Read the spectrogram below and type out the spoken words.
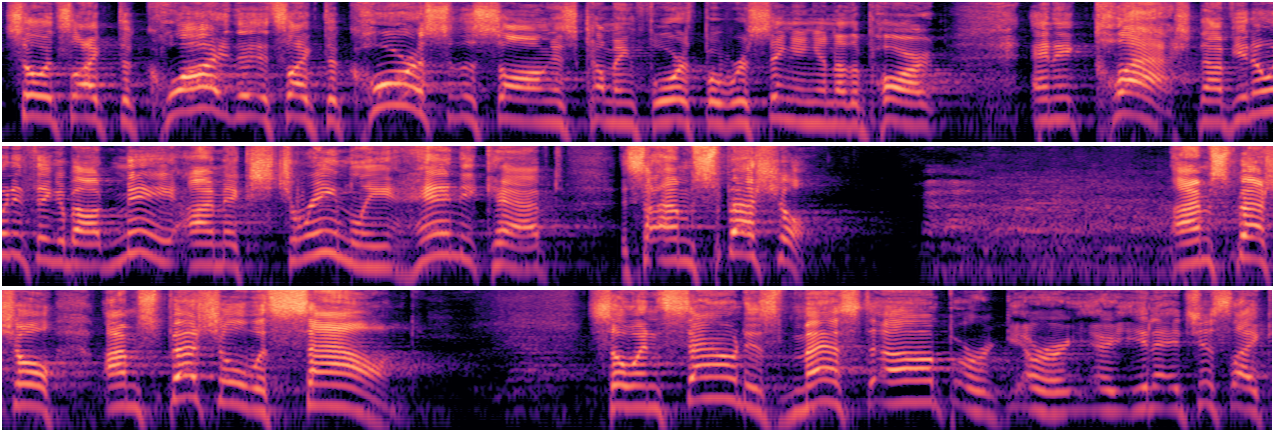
So it's like the choir, it's like the chorus of the song is coming forth, but we're singing another part, and it clashed. Now, if you know anything about me, I'm extremely handicapped. I'm special. I'm special. I'm special with sound. So when sound is messed up, or, or, or you know, it's just like,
